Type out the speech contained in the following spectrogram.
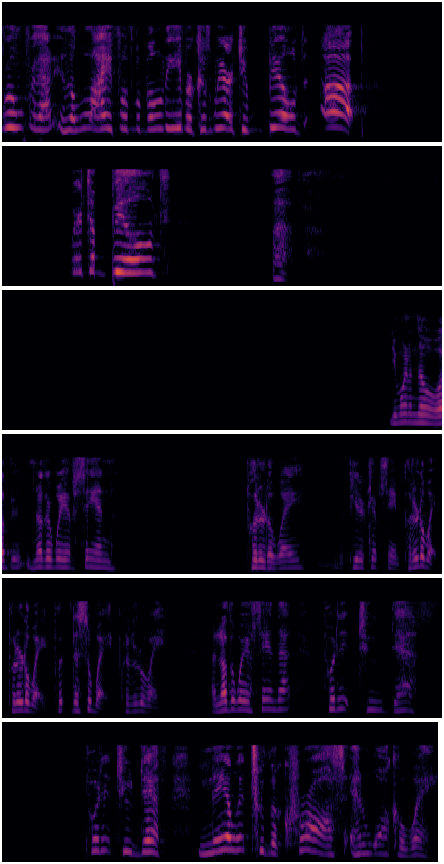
room for that in the life of a believer because we are to build up. We're to build up. You want to know another way of saying put it away? Peter kept saying, put it away, put it away, put this away, put it away. Another way of saying that, put it to death. Put it to death. Nail it to the cross and walk away.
